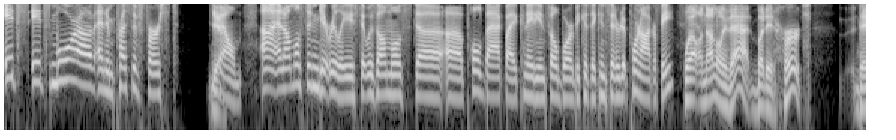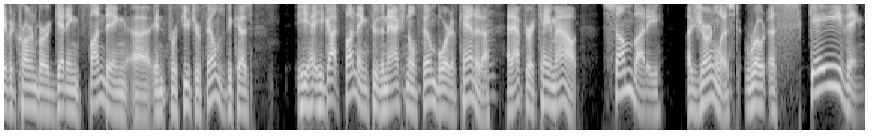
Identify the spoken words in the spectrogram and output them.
It's it's more of an impressive first Yeah. film, uh, and almost didn't get released. It was almost uh, uh, pulled back by a Canadian Film Board because they considered it pornography. Well, not only that, but it hurt David Cronenberg getting funding uh, in for future films because he he got funding through the National Film Board of Canada, Mm-hmm. and after it came out, somebody, a journalist, wrote a scathing,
